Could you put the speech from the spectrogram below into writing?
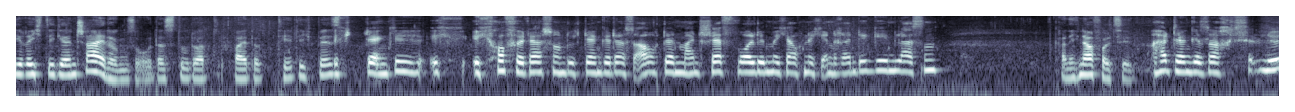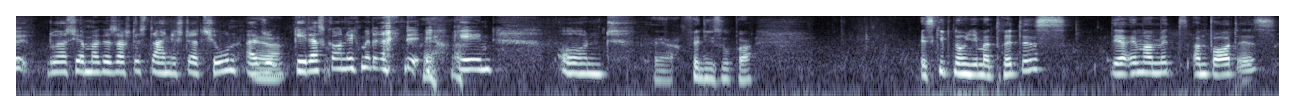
die richtige Entscheidung, so dass du dort weiter tätig bist? Ich denke, ich, ich hoffe das und ich denke das auch, denn mein Chef wollte mich auch nicht in Rente gehen lassen. Kann ich nachvollziehen. Hat dann gesagt, nö, du hast ja mal gesagt, das ist deine Station, also ja. geht das gar nicht mit Rente ja. gehen. Und ja, finde ich super. Es gibt noch jemand Drittes, der immer mit an Bord ist.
